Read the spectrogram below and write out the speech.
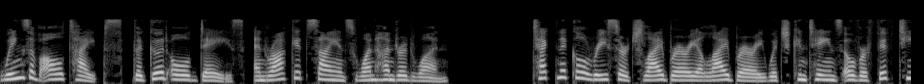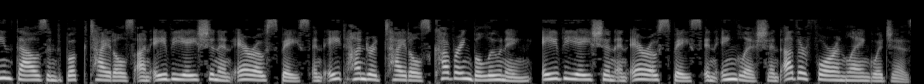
Wings of All Types, The Good Old Days, and Rocket Science 101. Technical Research Library A library which contains over 15,000 book titles on aviation and aerospace and 800 titles covering ballooning, aviation and aerospace in English and other foreign languages.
